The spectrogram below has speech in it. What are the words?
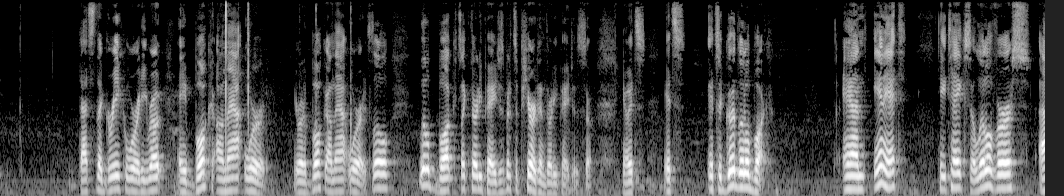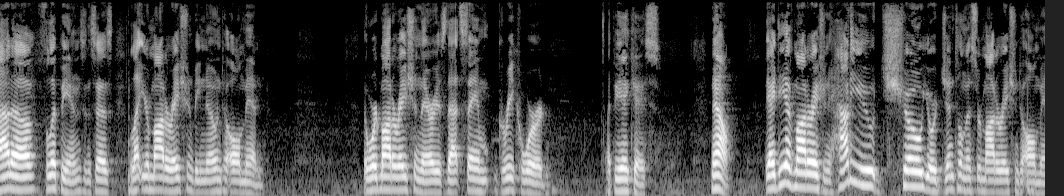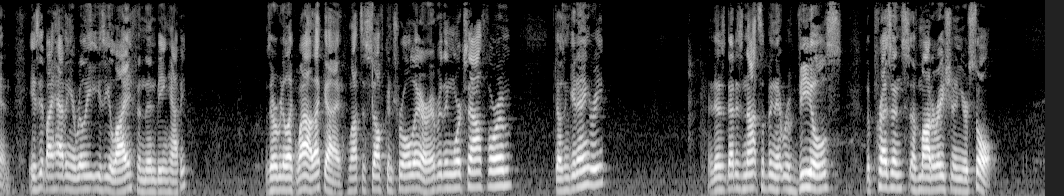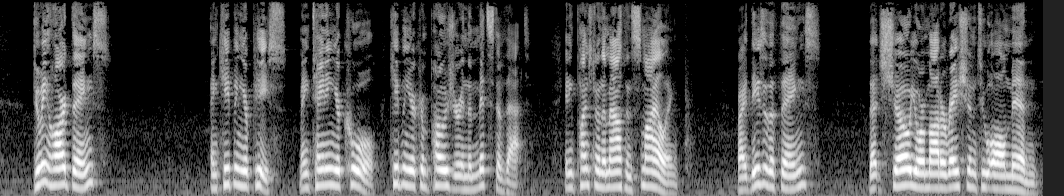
that's the Greek word. He wrote a book on that word. He wrote a book on that word. It's a little little book. It's like 30 pages, but it's a Puritan 30 pages. So, you know, it's it's it's a good little book. And in it, he takes a little verse out of Philippians and says, "Let your moderation be known to all men." The word moderation there is that same Greek word epieikes. Now, the idea of moderation, how do you show your gentleness or moderation to all men? Is it by having a really easy life and then being happy? Is everybody like, wow, that guy, lots of self control there. Everything works out for him, doesn't get angry? That is not something that reveals the presence of moderation in your soul. Doing hard things and keeping your peace, maintaining your cool, keeping your composure in the midst of that, getting punched in the mouth and smiling. Right? These are the things that show your moderation to all men.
